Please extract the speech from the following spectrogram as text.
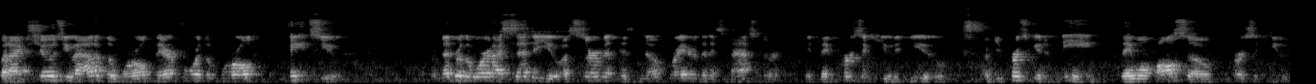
but I chose you out of the world, therefore the world hates you. Remember the word I said to you a servant is no greater than his master. If they persecuted you, or if you persecuted me, they will also persecute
